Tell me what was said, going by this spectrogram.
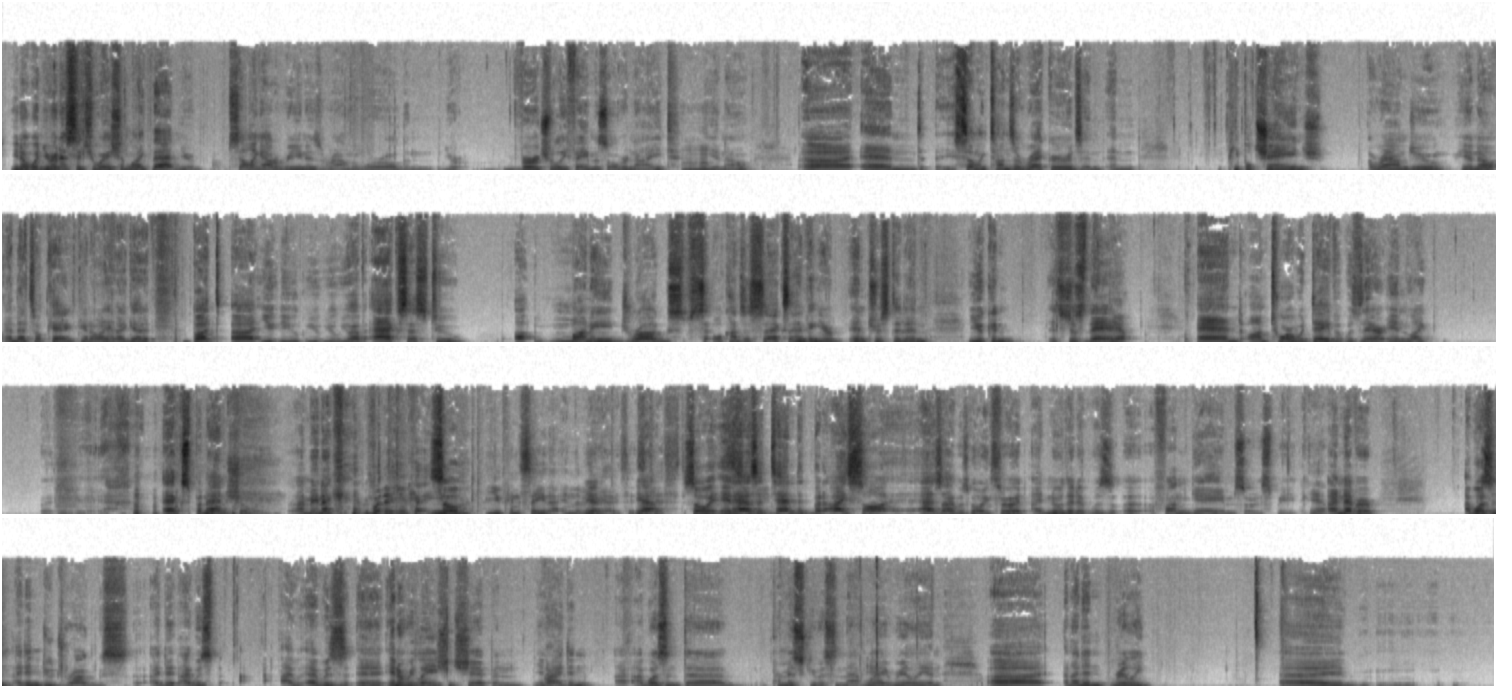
you know, when you're in a situation like that and you're selling out arenas around the world and you're virtually famous overnight, Mm-hmm. you know, uh, and you're selling tons of records and and people change around you, you know, and that's okay. You know, I, I get it. But uh, you, you, you, you have access to uh, money, drugs, all kinds of sex, anything you're interested in, you can, it's just there. Yeah. And on tour with Dave, it was there in like exponentially. I mean, I can't. Well, you can, you, So- you can see that in the Yeah, videos. It's yeah. just so it, it has a tendency, but I saw as I was going through it, I knew that it was a, a fun game, so to speak. Yeah. I never, I wasn't, I didn't do drugs. I did, I was, I, I was uh, in a relationship, and you know, I didn't, I, I wasn't uh, promiscuous in that Yeah. way, really, and uh, and I didn't really.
